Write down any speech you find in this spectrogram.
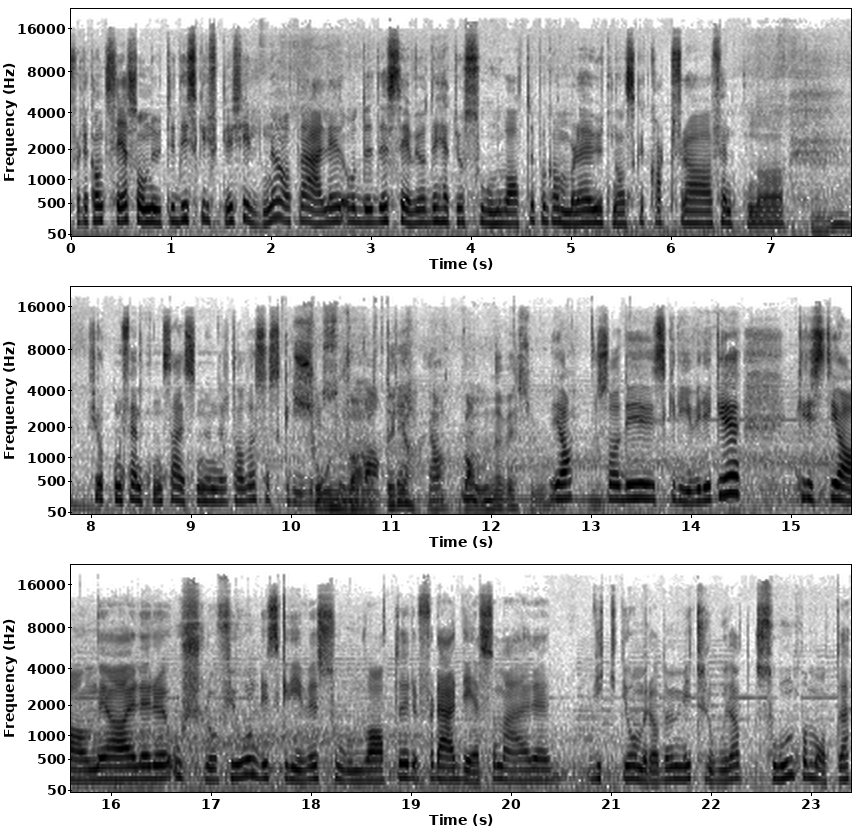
For det kan se sånn ut i de skriftlige kildene. At det er, og det, det ser vi jo, det heter jo sonvater på gamle utenlandske kart fra 15 og 1400-1500-1600-tallet. Så skriver de Sonvater, ja. ja. Vannet ved Son. Ja, så de skriver ikke Kristiania eller Oslofjorden, de skriver sonvater. For det er det som er viktige viktig område. Men vi tror at Son på en måte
